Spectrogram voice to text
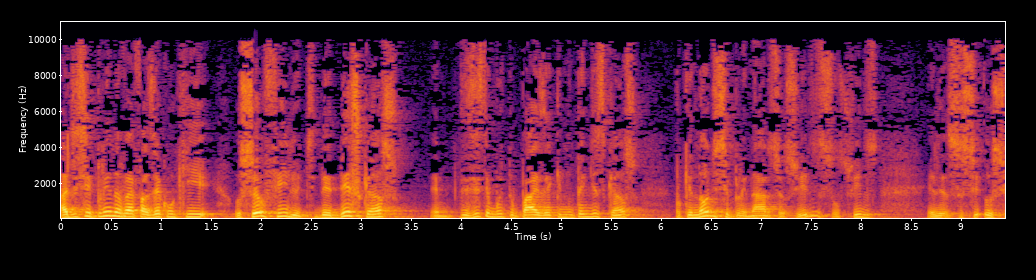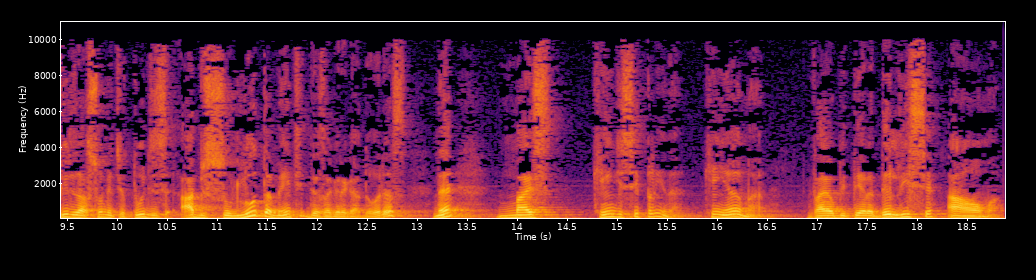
A disciplina vai fazer com que o seu filho te dê descanso. Existem muitos pais aí que não têm descanso, porque não disciplinaram seus filhos. Os filhos, eles, os filhos assumem atitudes absolutamente desagregadoras, né? Mas quem disciplina? Quem ama vai obter a delícia à alma.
